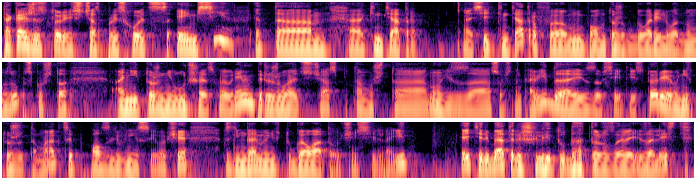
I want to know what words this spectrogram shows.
Такая же история сейчас происходит с AMC, это э, кинотеатры э, сеть кинотеатров, э, мы, по-моему, тоже говорили в одном из выпусков, что они тоже не лучшее свое время переживают сейчас, потому что, ну, из-за, собственно, ковида, из-за всей этой истории, у них тоже там акции поползли вниз, и вообще с деньгами у них туговато очень сильно. И эти ребята решили туда тоже залезть.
